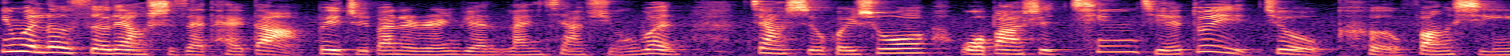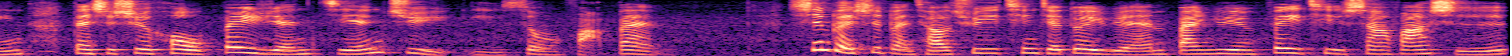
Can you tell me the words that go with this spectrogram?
因为垃圾量实在太大，被值班的人员拦下询问，驾驶回说：“我爸是清洁队，就可放行。”但是事后被人检举，移送法办。新北市板桥区清洁队员搬运废弃沙发时，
